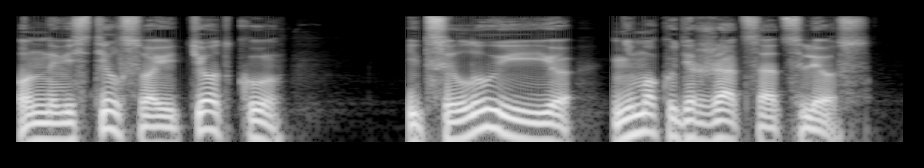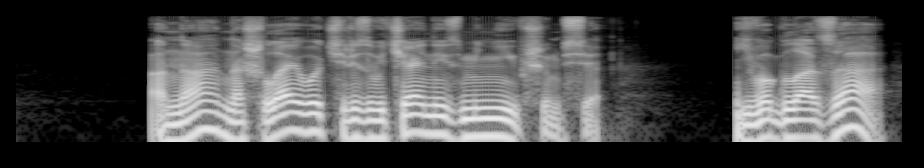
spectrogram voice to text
Он навестил свою тетку и, целуя ее, не мог удержаться от слез. Она нашла его чрезвычайно изменившимся. Его глаза —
